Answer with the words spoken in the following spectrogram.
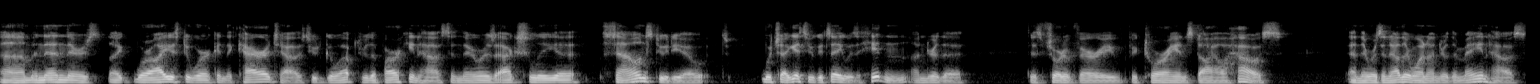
Um, and then there's like where I used to work in the carriage house. You'd go up through the parking house, and there was actually a sound studio, which I guess you could say was hidden under the this sort of very Victorian style house, and there was another one under the main house,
